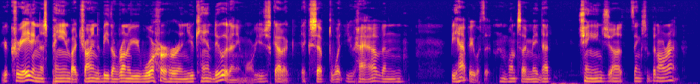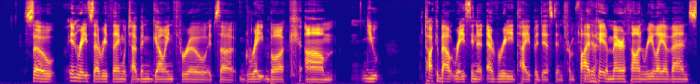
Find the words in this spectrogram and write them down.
you're creating this pain by trying to be the runner you were, and you can't do it anymore. You just got to accept what you have and be happy with it. And once I made that change, uh, things have been all right. So, in Race Everything, which I've been going through, it's a great book. Um, you talk about racing at every type of distance from 5K yeah. to marathon relay events,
